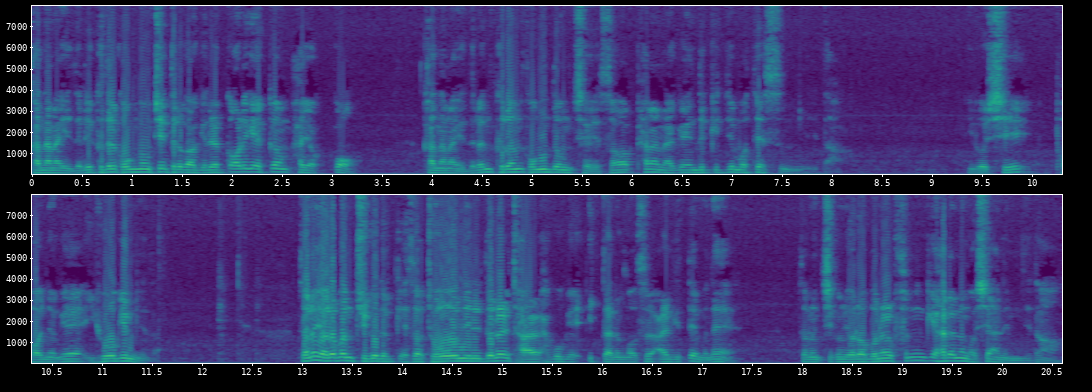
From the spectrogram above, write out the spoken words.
가난한 이들이 그들 공동체에 들어가기를 꺼리게끔 하였고 가난한 이들은 그런 공동체에서 편안하게 느끼지 못했습니다. 이것이 번영의 유혹입니다. 저는 여러분 주교들께서 좋은 일들을 잘 하고 있다는 것을 알기 때문에 저는 지금 여러분을 훈계하려는 것이 아닙니다.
